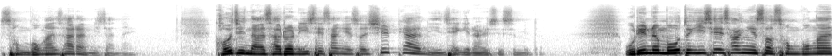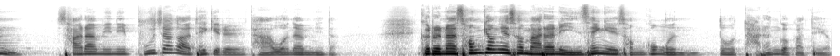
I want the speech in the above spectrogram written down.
성공한 사람이잖아요. 거지 나사로는 이 세상에서 실패한 인생이라 할 수 있습니다. 우리는 모두 이 세상에서 성공한 사람이니 부자가 되기를 다 원합니다. 그러나 성경에서 말하는 인생의 성공은 또 다른 것 같아요.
